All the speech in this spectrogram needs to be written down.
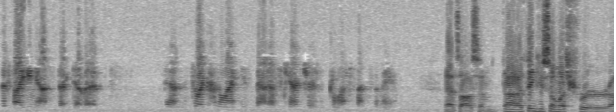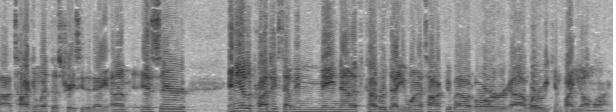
the fighting aspect of it. And so I kind of like these badass characters. It's a lot of fun for me. That's awesome. Uh, thank you so much for uh, talking with us, Tracey, today. Um, is there any other projects that we may not have covered that you want to talk about, or uh, where we can find you online?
